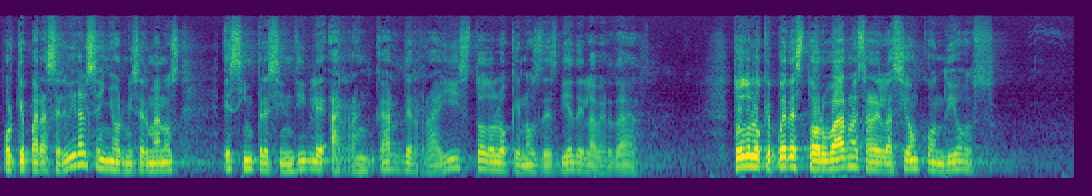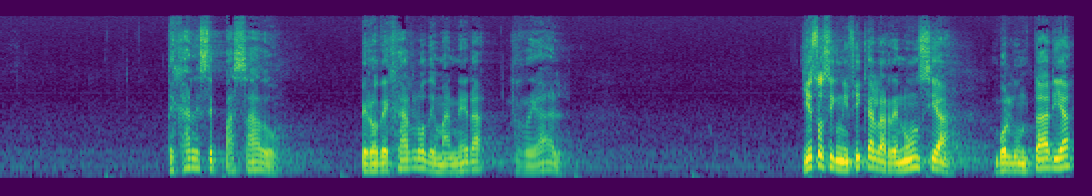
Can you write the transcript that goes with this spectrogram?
Porque para servir al Señor, mis hermanos, es imprescindible arrancar de raíz todo lo que nos desvíe de la verdad, todo lo que pueda estorbar nuestra relación con Dios. Dejar ese pasado, pero dejarlo de manera real. Y esto significa la renuncia voluntaria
